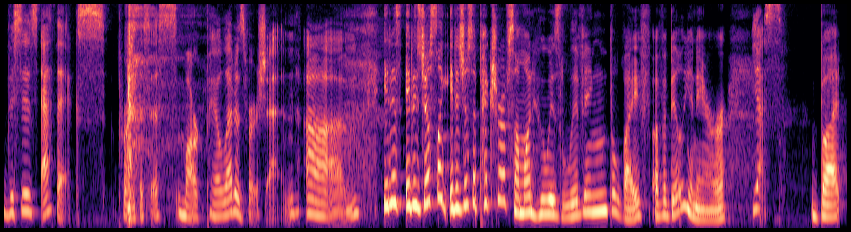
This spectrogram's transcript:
This is ethics. Parenthesis Mark Paoletta's version. Um, it is. It is just like it is just a picture of someone who is living the life of a billionaire. Yes, but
